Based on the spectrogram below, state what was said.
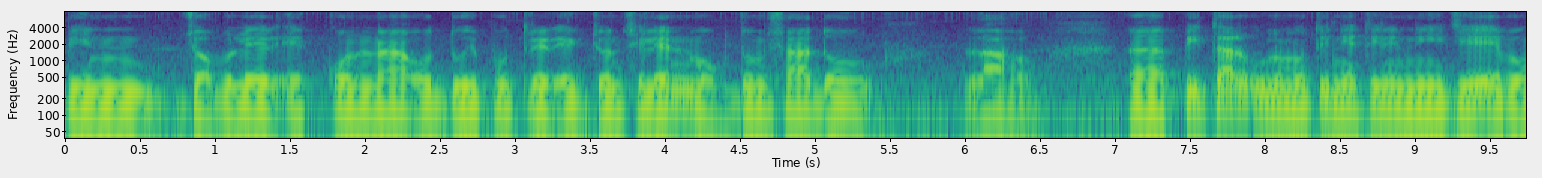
বিন জবলের এক কন্যা ও দুই পুত্রের একজন ছিলেন মখদুম শাহ দৌলাহ। পিতার অনুমতি নিয়ে তিনি নিজে এবং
